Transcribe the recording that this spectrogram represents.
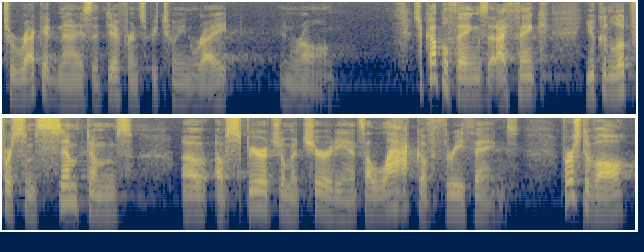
to recognize the difference between right and wrong. There's a couple things that I think you can look for some symptoms of, of spiritual maturity, and it's a lack of three things. First of all,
